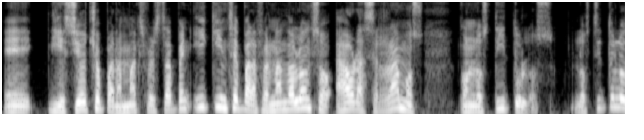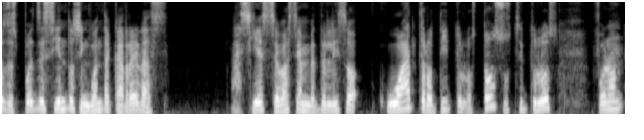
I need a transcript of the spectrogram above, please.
18 para Max Verstappen y 15 para Fernando Alonso. Ahora cerramos con los títulos. Los títulos después de 150 carreras. Así es, Sebastián Vettel hizo cuatro títulos. Todos sus títulos fueron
